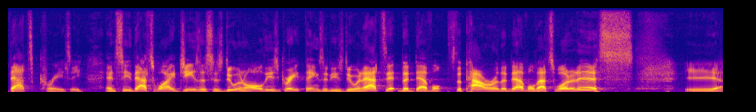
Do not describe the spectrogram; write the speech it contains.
That's crazy. And see, that's why Jesus is doing all these great things that he's doing. That's it, the devil. It's the power of the devil. That's what it is. Yeah.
